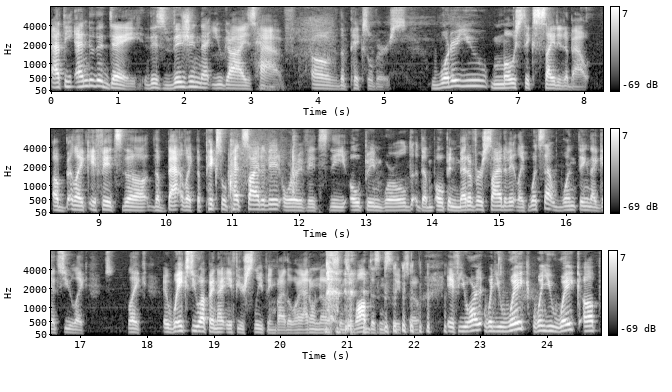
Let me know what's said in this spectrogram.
at the end of the day, this vision that you guys have of the Pixelverse, what are you most excited about? Uh, like if it's the the bat like the pixel pet side of it or if it's the open world the open metaverse side of it like what's that one thing that gets you like like it wakes you up at night if you're sleeping by the way i don't know since wob doesn't sleep so if you are when you wake when you wake up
